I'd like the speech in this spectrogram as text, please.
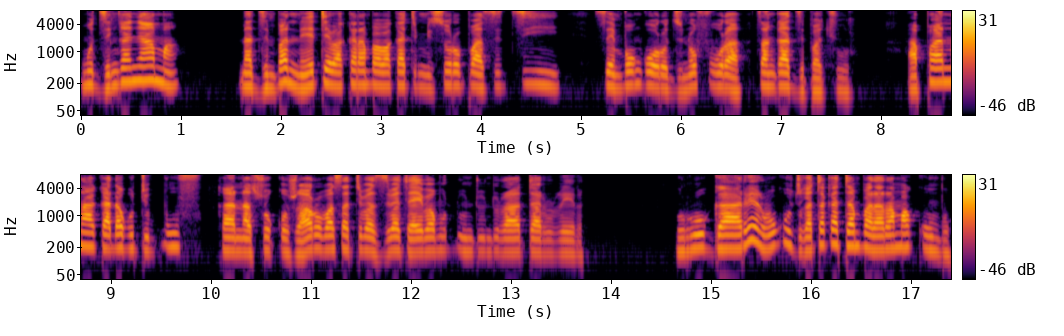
Mudzinganyama nadzimba nhete vakaramba vakati misoro pasi tsii sembongoro dzinofura tsangadzi pachuru. Hapana akada kuti bufu kana shoko zvaro vasati vaziva chaiva mudundundu ratarurera rugare rwokudya takatambarara makumbo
